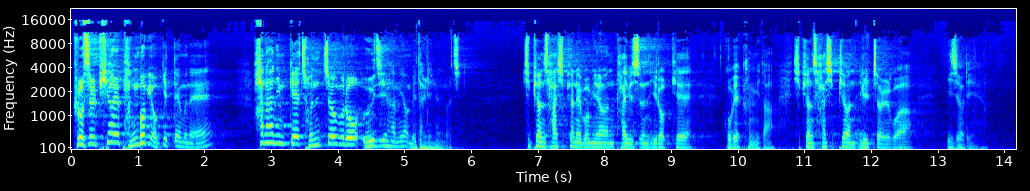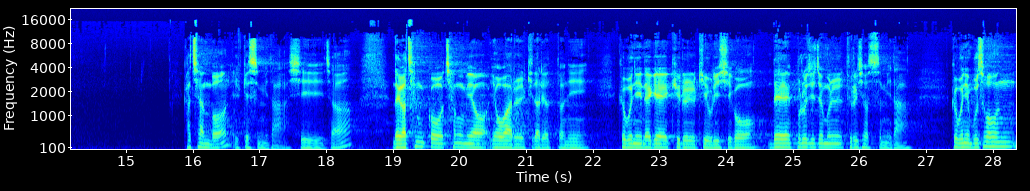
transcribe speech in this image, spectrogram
그것을 피할 방법이 없기 때문에 하나님께 전적으로 의지하며 매달리는 거지. 시편 40편에 보면 다윗은 이렇게 고백합니다. 시편 40편 1절과 2절이에요. 같이 한번 읽겠습니다. 시작. 내가 참고 참으며 여호와를 기다렸더니 그분이 내게 귀를 기울이시고 내 부르짖음을 들으셨습니다. 그분이 무서운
